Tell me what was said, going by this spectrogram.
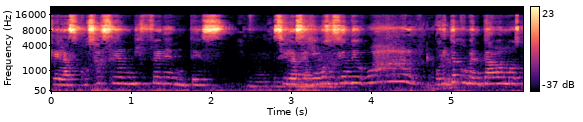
que las cosas sean diferentes si las seguimos haciendo igual? Ahorita comentábamos,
